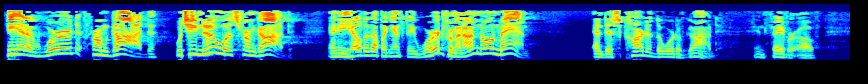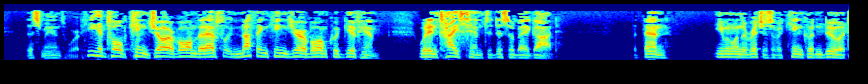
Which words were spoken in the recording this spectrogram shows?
He had a word from God, which he knew was from God, and he held it up against a word from an unknown man and discarded the word of God in favor of this man's word. He had told King Jeroboam that absolutely nothing King Jeroboam could give him would entice him to disobey God. But then, even when the riches of a king couldn't do it,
